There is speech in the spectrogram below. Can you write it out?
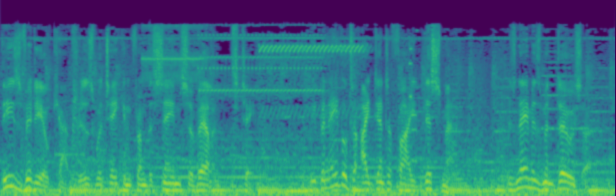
These video captures were taken from the same surveillance tape. We've been able to identify this man. His name is Mendoza.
